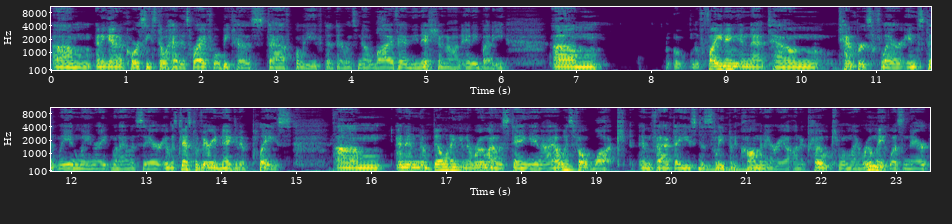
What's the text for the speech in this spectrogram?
Um, and again, of course, he still had his rifle because staff believed that there was no live ammunition on anybody. Um, fighting in that town, tempers flare instantly in Wainwright when I was there. It was just a very negative place. Um, and in the building, in the room I was staying in, I always felt watched. In fact, I used to sleep in a common area on a couch when my roommate wasn't there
